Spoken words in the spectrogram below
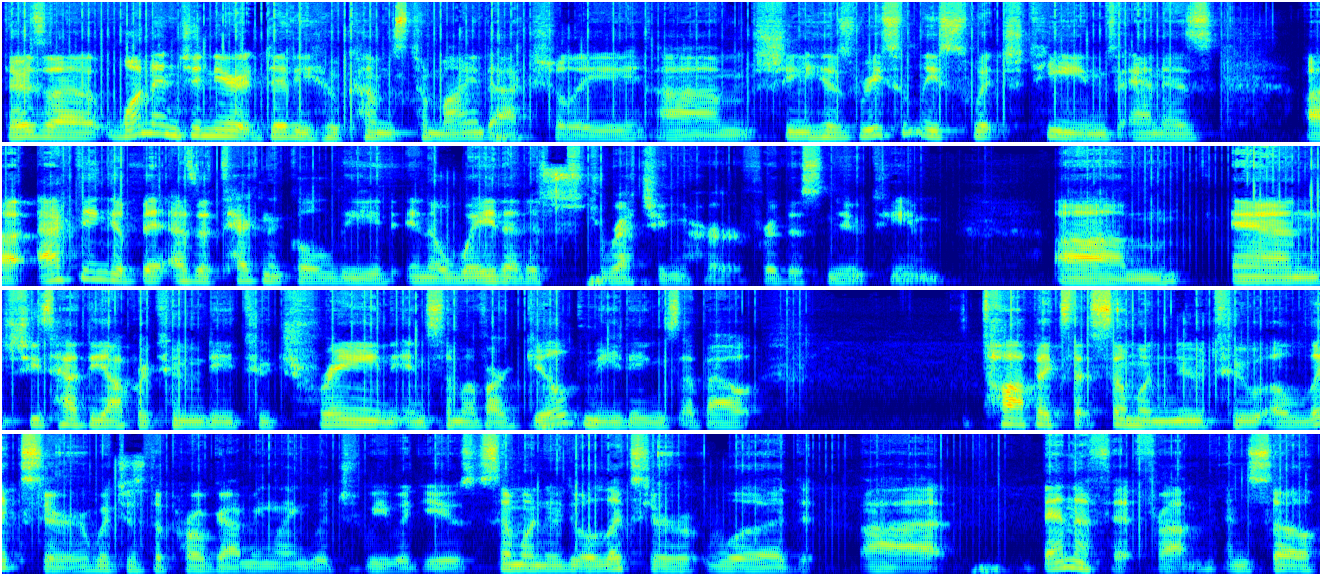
There's a one engineer at Divvy who comes to mind actually. Um, she has recently switched teams and is uh, acting a bit as a technical lead in a way that is stretching her for this new team. Um, and she's had the opportunity to train in some of our guild meetings about topics that someone new to Elixir, which is the programming language we would use, someone new to Elixir would uh, benefit from. And so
